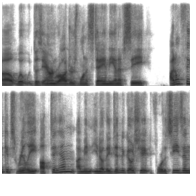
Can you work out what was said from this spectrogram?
Uh, what, does Aaron Rodgers want to stay in the NFC? I don't think it's really up to him. I mean, you know, they did negotiate before the season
